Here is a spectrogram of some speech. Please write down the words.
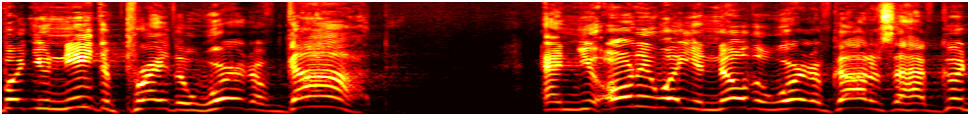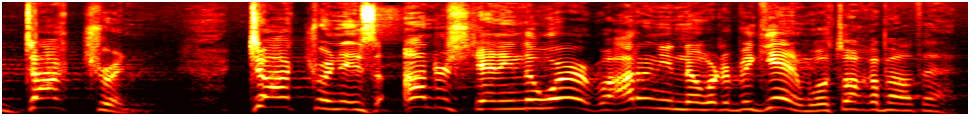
But you need to pray the Word of God. And the only way you know the Word of God is to have good doctrine. Doctrine is understanding the Word. Well, I don't even know where to begin. We'll talk about that.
